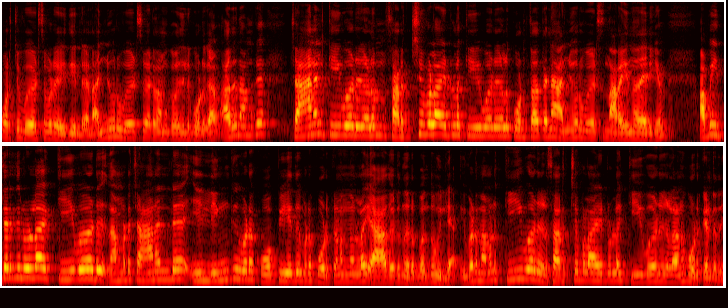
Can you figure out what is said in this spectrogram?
കുറച്ച് വേർഡ്സ് ഇവിടെ എഴുതിയിട്ടുണ്ട്. അഞ്ഞൂറ് വേർഡ്സ് വരെ നമുക്ക് ഇതിൽ കൊടുക്കാം. അത് നമുക്ക് ചാനൽ കീവേഡുകളും സെർച്ചബിളായിട്ടുള്ള കീവേഡുകൾ കൊടുത്താൽ തന്നെ അഞ്ഞൂറ് വേർഡ്സ് നിറയുന്നതായിരിക്കും. അപ്പോൾ ഇത്തരത്തിലുള്ള കീവേഡ് നമ്മുടെ ചാനലിന്റെ ഈ ലിങ്ക് ഇവിടെ കോപ്പി ചെയ്ത് ഇവിടെ കൊടുക്കണം എന്നുള്ള യാതൊരു നിർബന്ധവും ഇല്ല. ഇവിടെ നമ്മൾ കീവേഡുകൾ സെർച്ചബിൾ ആയിട്ടുള്ള കീവേഡുകളാണ് കൊടുക്കേണ്ടത്.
